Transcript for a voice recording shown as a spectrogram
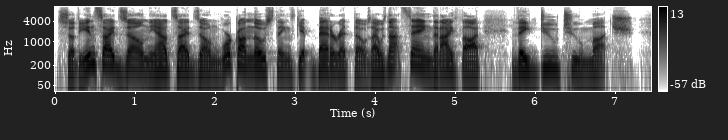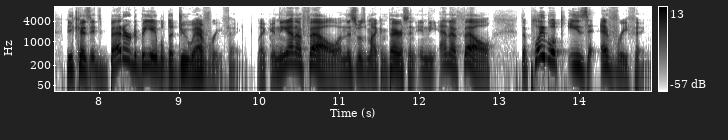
So the inside zone, the outside zone, work on those things, get better at those. I was not saying that I thought they do too much because it's better to be able to do everything. Like in the NFL, and this was my comparison, in the NFL, the playbook is everything.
